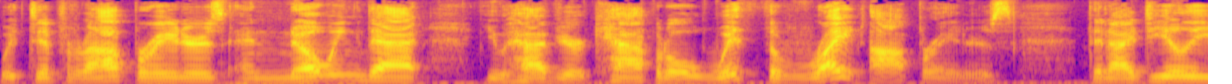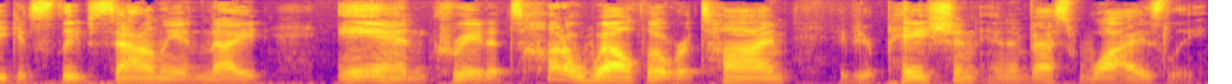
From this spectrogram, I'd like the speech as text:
with different operators, and knowing that you have your capital with the right operators, then ideally you can sleep soundly at night and create a ton of wealth over time if you're patient and invest wisely.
